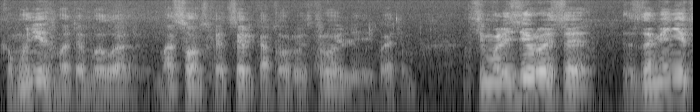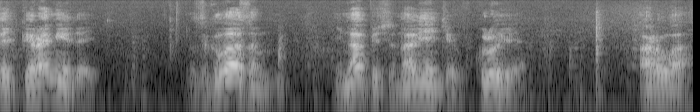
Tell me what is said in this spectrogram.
Коммунизм это была масонская цель, которую строили, и поэтому символизируется знаменитой пирамидой с глазом и надписью на ленте в клюве орла.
